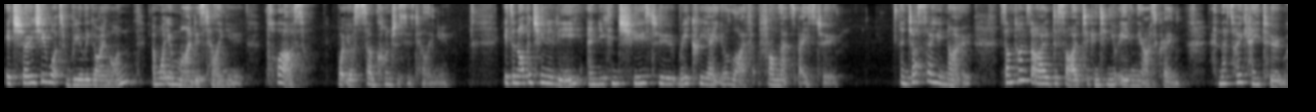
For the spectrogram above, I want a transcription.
It shows you what's really going on and what your mind is telling you, plus what your subconscious is telling you. It's an opportunity, and you can choose to recreate your life from that space too. And just so you know, sometimes I decide to continue eating the ice cream, and that's okay too.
